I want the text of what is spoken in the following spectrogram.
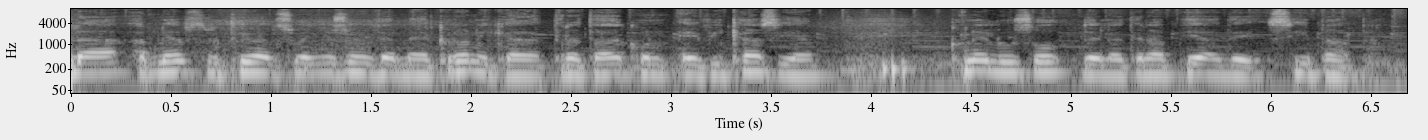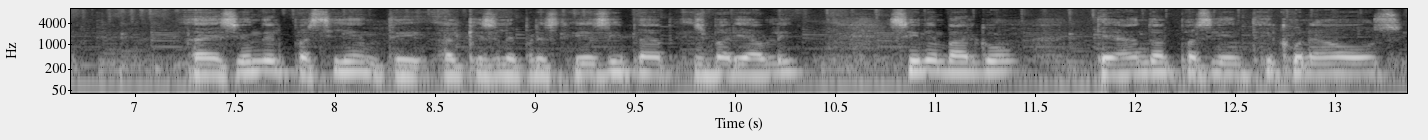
La apnea obstructiva del sueño es una enfermedad crónica tratada con eficacia con el uso de la terapia de CPAP. La adhesión del paciente al que se le prescribe CPAP es variable, sin embargo, dejando al paciente con AOS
